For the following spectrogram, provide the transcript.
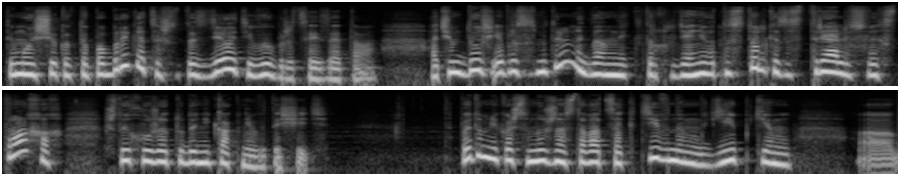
ты можешь еще как-то побрыкаться, что-то сделать и выбраться из этого. А чем дольше, я просто смотрю иногда на некоторых людей, они вот настолько застряли в своих страхах, что их уже оттуда никак не вытащить. Поэтому, мне кажется, нужно оставаться активным, гибким, а,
